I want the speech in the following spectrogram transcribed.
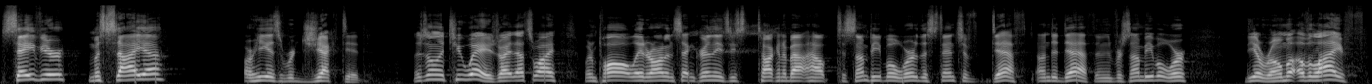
Savior, Messiah, or he is rejected. There's only two ways, right? That's why when Paul later on in 2 Corinthians, he's talking about how to some people we're the stench of death unto death, and for some people we're the aroma of life,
